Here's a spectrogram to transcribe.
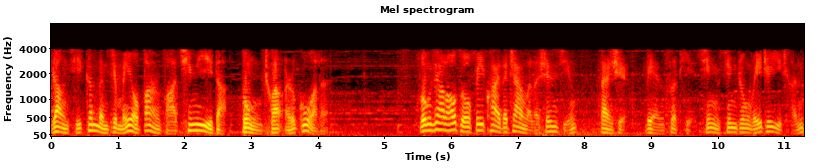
让其根本就没有办法轻易的洞穿而过了。龙家老祖飞快的站稳了身形，但是脸色铁青，心中为之一沉。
